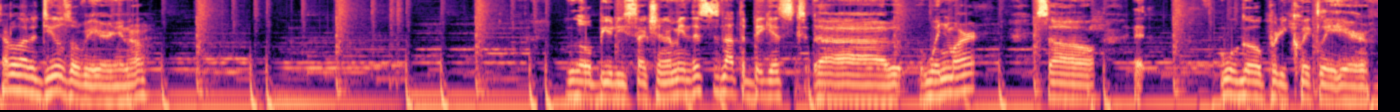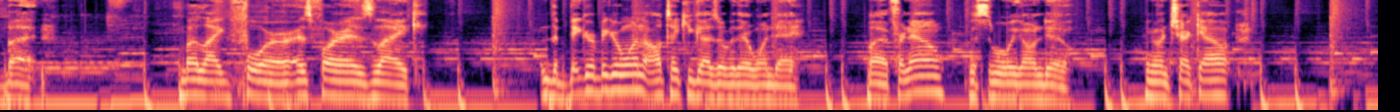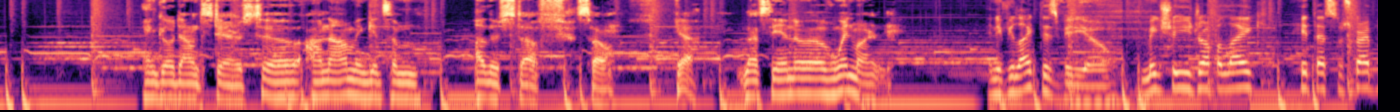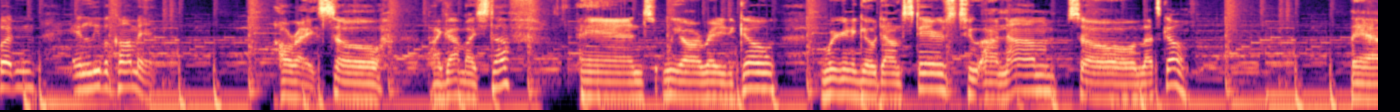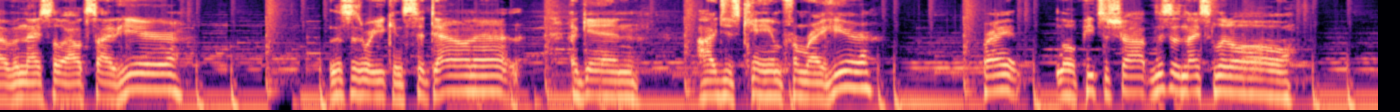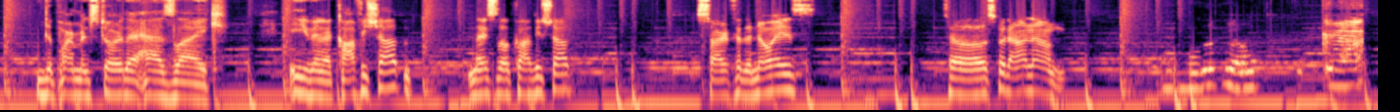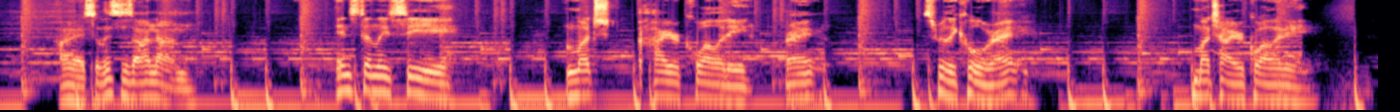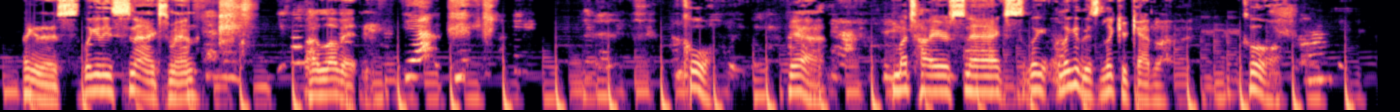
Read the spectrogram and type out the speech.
Got a lot of deals over here, you know? Little beauty section. I mean, this is not the biggest uh, Winmart, so it, we'll go pretty quickly here. But, but like for as far as like the bigger, bigger one, I'll take you guys over there one day. But for now, this is what we're gonna do. We're to check out and go downstairs to Annam and get some other stuff. So, yeah, that's the end of Winmart. And if you like this video, make sure you drop a like, hit that subscribe button, and leave a comment. All right, so I got my stuff and we are ready to go. We're gonna go downstairs to Annam, so let's go. They have a nice little outside here. This is where you can sit down at. Again, I just came from right here, right? Little pizza shop. This is a nice little department store that has like even a coffee shop. Nice little coffee shop. Sorry for the noise. So let's go down now. Alright, so this is Annam. Instantly see much higher quality, right? It's really cool, right? Much higher quality. Look at this. Look at these snacks, man. I love it. Yeah. Cool. Yeah. Much higher snacks. Look, look at this liquor catalog. Cool.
